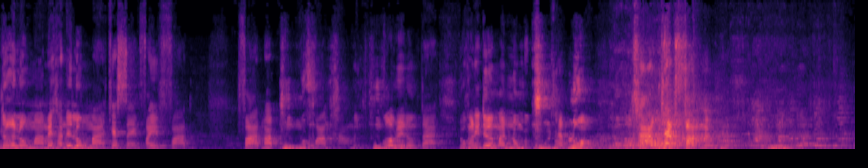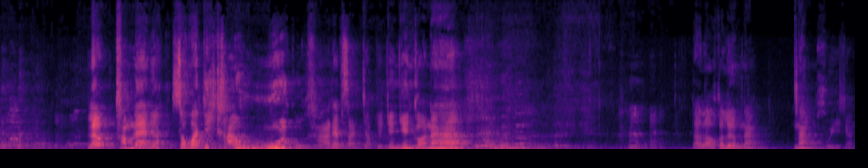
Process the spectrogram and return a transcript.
เดินลงมาไม่ทันได้ลงมาแค่แสงไฟฝาดฝาดมาพุ่งความขาวไม่พุ่งเข้าไปในดวงตาทุกครั้งที่เดินมานมหูแทบร่วงขาแทบสั่นเลยแล้วคำแรกเนี่ยสวัสดีค่ะอู้กูขาแทบสั่นจับเย็นๆก่อนนะฮะแล้วเราก็เริ่มนั่งนั่งคุยกัน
